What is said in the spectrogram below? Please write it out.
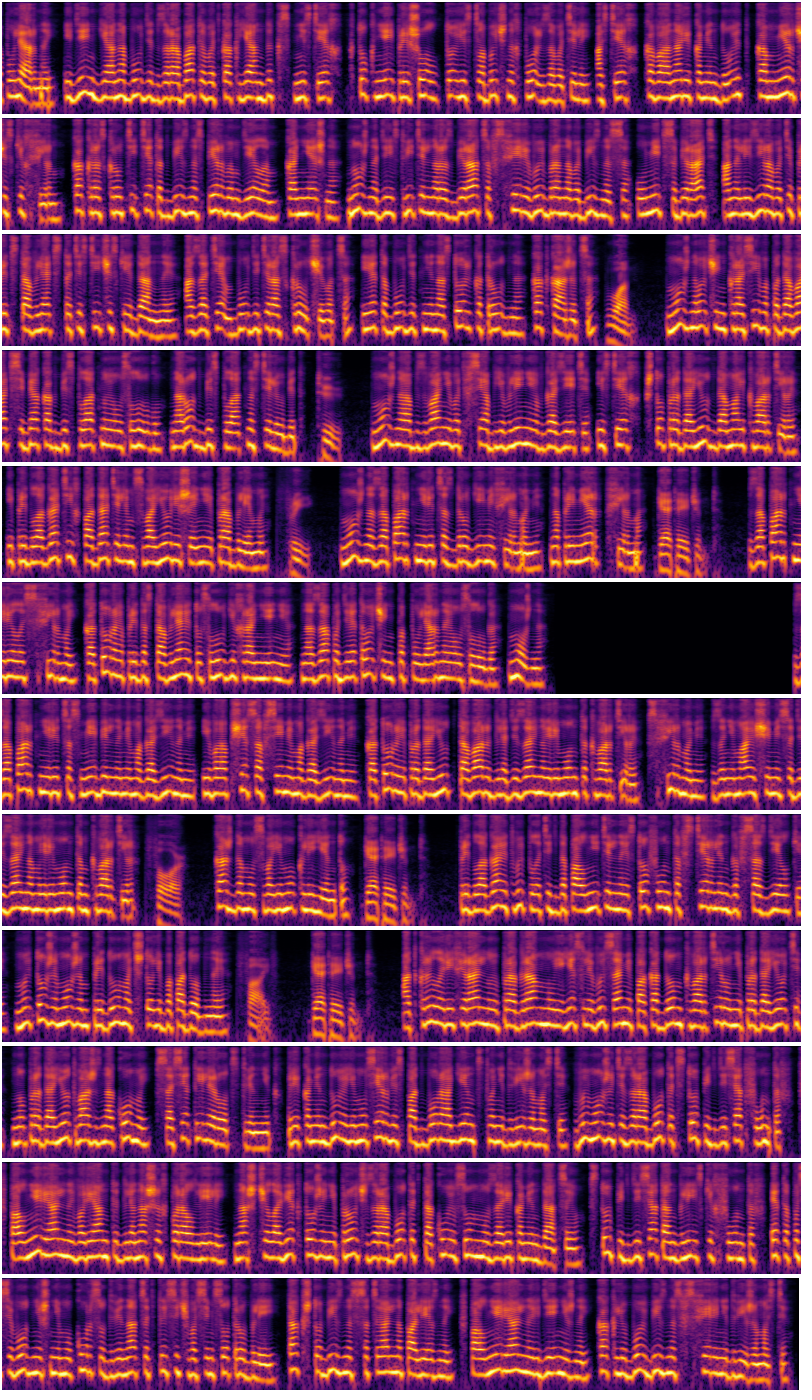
популярной, и деньги она будет зарабатывать как Яндекс, не с тех, кто к ней пришел, то есть обычных пользователей, а с тех, кого она рекомендует, коммерческих фирм. Как раскрутить этот бизнес первым делом? Конечно, нужно действительно разбираться в сфере выбранного бизнеса, уметь собирать, анализировать и представлять статистические данные, а затем будете раскручиваться, и это будет не настолько трудно, как кажется. One. Можно очень красиво подавать себя как бесплатную услугу, народ бесплатности любит. 2. Можно обзванивать все объявления в газете из тех, что продают дома и квартиры, и предлагать их подателям свое решение проблемы. 3. Можно запартнериться с другими фирмами, например, фирма Get agent. запартнерилась с фирмой, которая предоставляет услуги хранения. На Западе это очень популярная услуга. Можно запартнериться с мебельными магазинами и вообще со всеми магазинами, которые продают товары для дизайна и ремонта квартиры, с фирмами, занимающимися дизайном и ремонтом квартир. 4. Каждому своему клиенту Get agent. предлагает выплатить дополнительные 100 фунтов стерлингов со сделки. Мы тоже можем придумать что-либо подобное. 5. Get agent. Открыла реферальную программу и если вы сами пока дом-квартиру не продаете, но продает ваш знакомый, сосед или родственник, рекомендую ему сервис подбора агентства недвижимости, вы можете заработать 150 фунтов. Вполне реальные варианты для наших параллелей. Наш человек тоже не прочь заработать такую сумму за рекомендацию. 150 английских фунтов. Это по сегодняшнему курсу 12 800 рублей. Так что бизнес социально полезный, вполне реальный и денежный, как любой бизнес в сфере недвижимости.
